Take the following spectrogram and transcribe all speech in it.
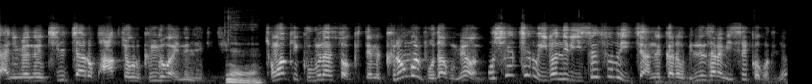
아니면은 진짜로 과학적으로 근거가 있는 얘기인지. 예. 정확히 구분할 수 없기 때문에 그런 걸 보다 보면 어, 실제로 이런 일이 있을 수도 있지 않을까라고 믿는 사람이 있을 거 거든요.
